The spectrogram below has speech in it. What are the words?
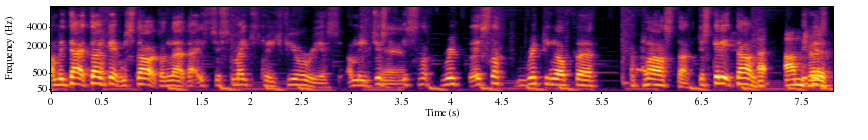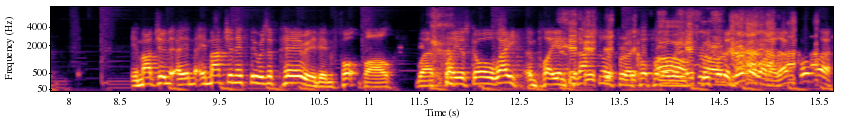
I mean that. Don't get me started on that. That is just makes me furious. I mean, just Yeah. it's like rip, it's like ripping off a, a plaster. Just get it done. Uh, Andrew, Because- imagine imagine if there was a period in football where players go away and play internationally for a couple of Oh, weeks. We could have done one of them, couldn't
